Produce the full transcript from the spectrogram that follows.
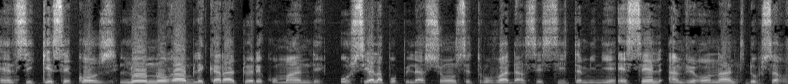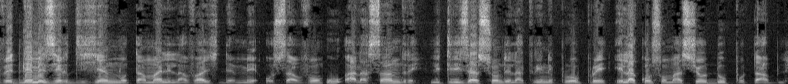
ainsi que ses causes. L'honorable caractère recommande aussi à la population se trouvant dans ces sites miniers et celles environnantes d'observer des mesures d'hygiène, notamment le lavage des mains au savon ou à la cendre, l'utilisation de latrines propres et la consommation d'eau potable.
